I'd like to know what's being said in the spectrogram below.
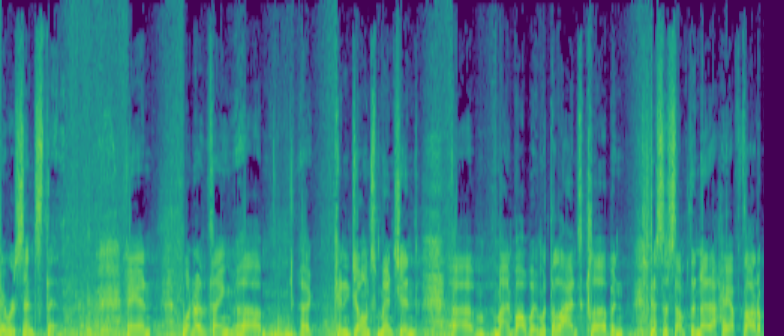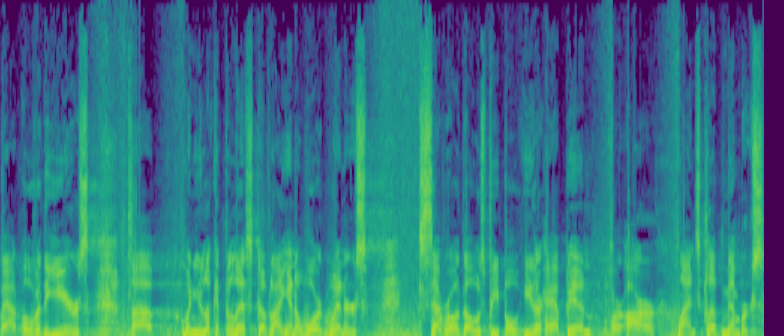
ever since then. And one other thing, um, uh, Kenny Jones mentioned uh, my involvement with the Lions Club, and this is something that I have thought about over the years. Uh, when you look at the list of Langen Award winners, several of those people either have been or are Lions Club members.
